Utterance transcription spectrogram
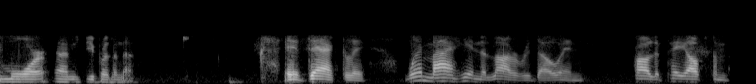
more and deeper than that. Exactly. When my hitting the lottery though, and probably pay off some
